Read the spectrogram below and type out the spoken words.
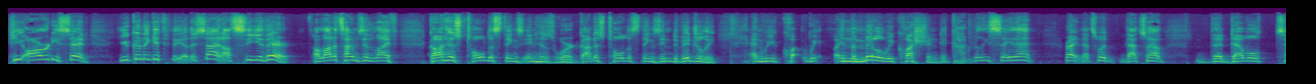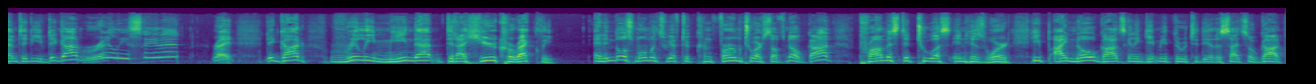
He already said, You're going to get to the other side. I'll see you there. A lot of times in life, God has told us things in His Word. God has told us things individually, and we, we in the middle we question: Did God really say that? Right? That's what. That's how the devil tempted Eve. Did God really say that? Right? Did God really mean that? Did I hear correctly? And in those moments, we have to confirm to ourselves, no, God promised it to us in His Word. He, I know God's going to get me through to the other side. So God,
